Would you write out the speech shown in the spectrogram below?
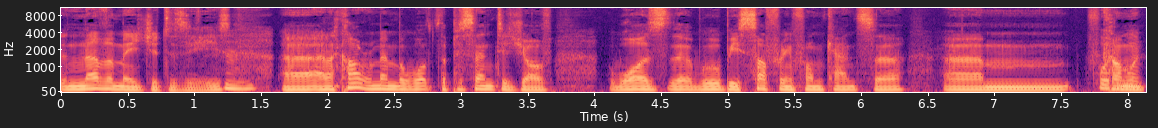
another major disease, Mhm. uh, and I can't remember what the percentage of was that will be suffering from cancer. Um, 41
